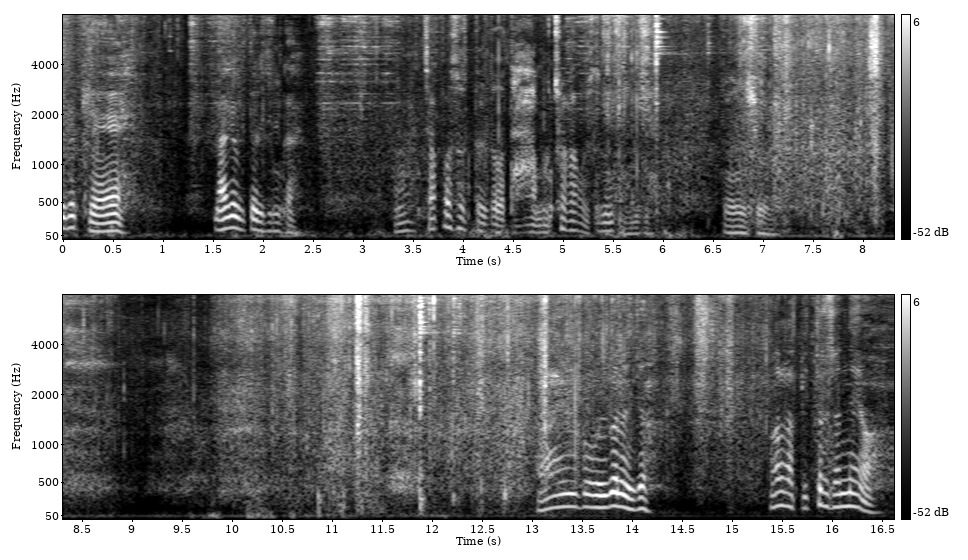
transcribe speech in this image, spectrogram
이렇게 낙엽이 떨어지니까 어, 짭버섯들도 다 묻혀가고 있습니다 이제 이런 식으로. 아이고, 이거는 이제 말라 삐뚤어졌네요.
